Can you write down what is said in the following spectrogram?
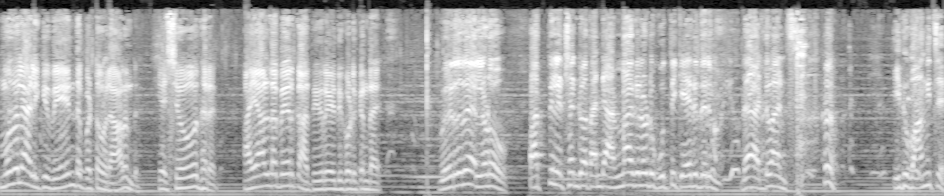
മുതലാളിക്ക് വേണ്ടപ്പെട്ട ഒരാളുണ്ട് യശോധരൻ. അയാളുടെ പേർക്ക് ആ തീരെഴുതി കൊടുക്കണ്ടേ? വെറുതെ അല്ലടോ. പത്ത് ലക്ഷം രൂപ തന്റെ അണ്ണാകിലോട് കുത്തി കയറി തരും ദേ അഡ്വാൻസ് ഇത് വാങ്ങിച്ച്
